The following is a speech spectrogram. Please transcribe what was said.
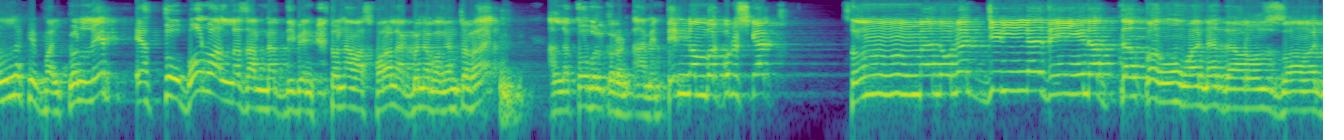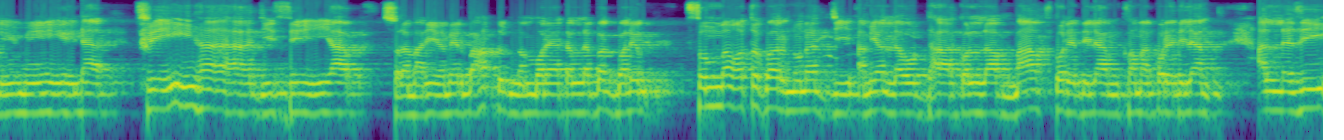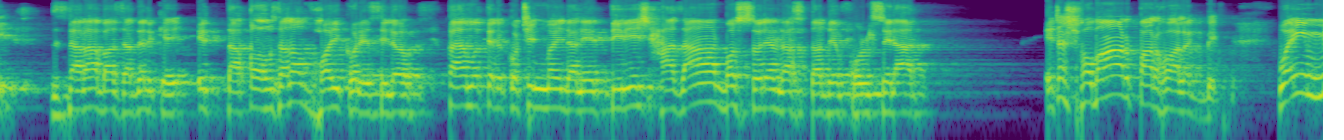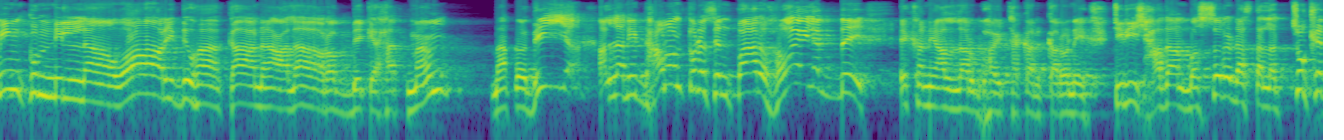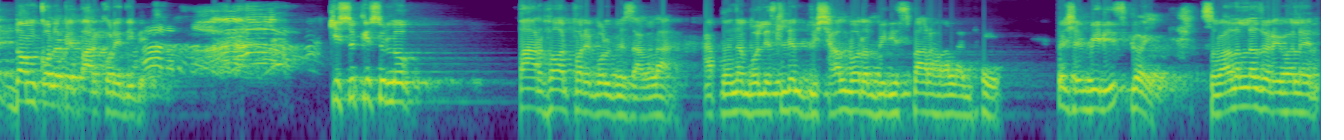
আল্লাহকে ভয় করলে এত বড় আল্লাহ জান্নাত দিবেন তো নামাজ পড়া লাগবে না বলেন তো ভাই আল্লাহ কবুল করুন আমিন তিন নম্বর পুরস্কার ثم ننجي الذين اتقوا ونذر الظالمين فيها جثيا সূরা মারিয়ামের 72 নম্বর আয়াত আল্লাহ পাক বলেন সুম্মা অতঃপর নুনাজ্জি আমি আল্লাহ উদ্ধার করলাম মাফ করে দিলাম ক্ষমা করে দিলাম আল্লাজি যারা বা যাদেরকে ইত্তাকাও ভয় করেছিল, কিয়ামতের কঠিন ময়দানে তিরিশ হাজার বছরের রাস্তা দিয়ে ফুলসিরাত এটা সবার পার হওয়া লাগবে। আল্লাহ নির্ধারণ করেছেন, পার হওয়াই লাগবে। এখানে আল্লাহর ভয় থাকার কারণে তিরিশ হাজার বছরের রাস্তা আল্লাহ চোখের দম কলপে পার করে দিবে। কিছু কিছু লোক পার হওয়ার পরে বলবে, জানলা আপনারা বলেছিলেন বিশাল বড় ব্রিজ পার হওয়া লাগবে? তো সে ব্রিজ কই? সোমাদাল্লাহ জোরে বলেন।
